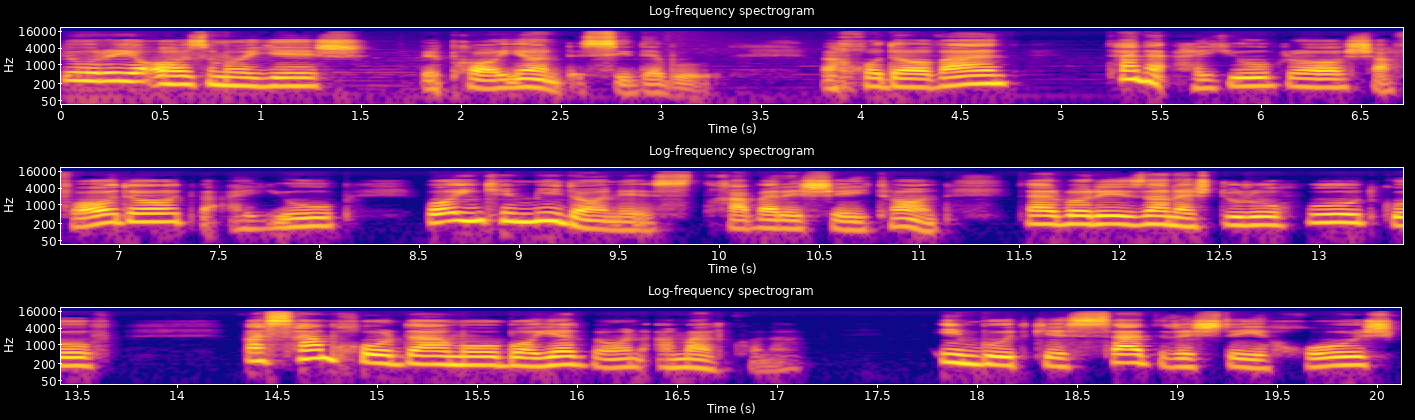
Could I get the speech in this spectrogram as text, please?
دوره آزمایش به پایان رسیده بود و خداوند تن ایوب را شفا داد و ایوب با اینکه می‌دانست خبر شیطان درباره زنش دروغ بود گفت قسم خوردم و باید به آن عمل کنم. این بود که صد رشته خشک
